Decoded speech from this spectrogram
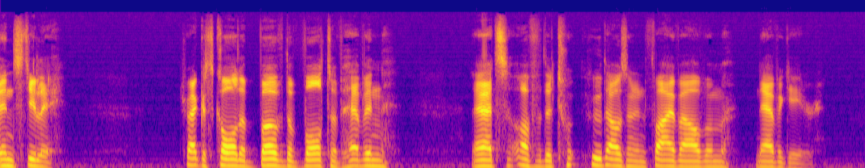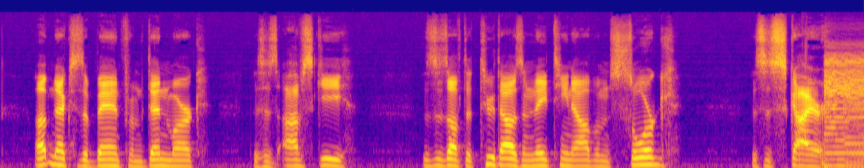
That was In Stille. Track is called Above the Vault of Heaven. That's off of the 2005 album Navigator. Up next is a band from Denmark. This is Afsky. This is off the 2018 album Sorg. This is Skyer.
